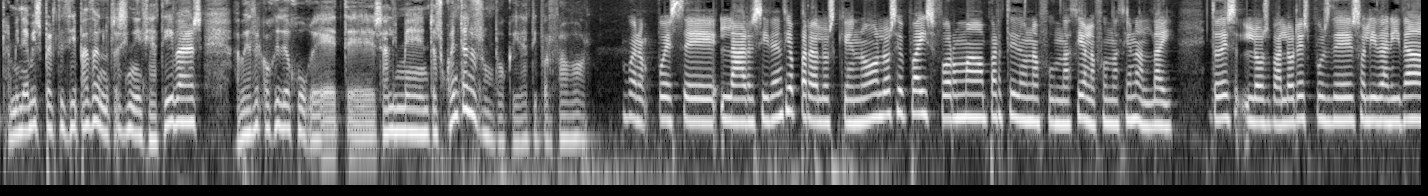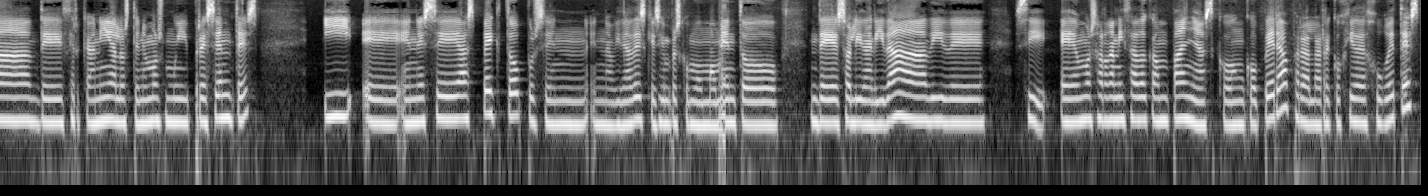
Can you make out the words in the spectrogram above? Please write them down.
también habéis participado en otras iniciativas, habéis recogido juguetes, alimentos. Cuéntanos un poco, Irati, por favor. Bueno, pues eh, la residencia, para los que no lo sepáis, forma parte de una fundación, la Fundación Alday. Entonces, los valores pues, de solidaridad, de cercanía, los tenemos muy presentes. Y eh, en ese aspecto, pues en, en, Navidades, que siempre es como un momento de solidaridad y de... Sí, hemos organizado campañas con Coopera para la recogida de juguetes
